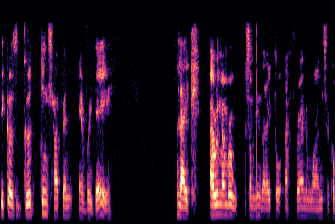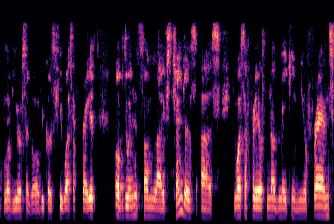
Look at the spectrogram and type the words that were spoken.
because good things happen every day like I remember something that I told a friend once a couple of years ago because he was afraid of doing some life changes as he was afraid of not making new friends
